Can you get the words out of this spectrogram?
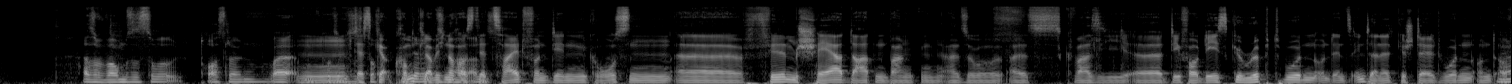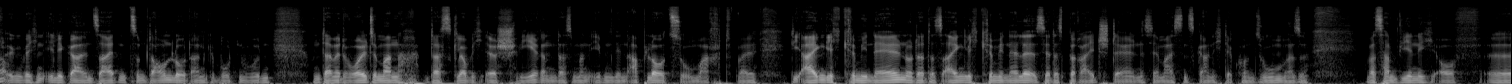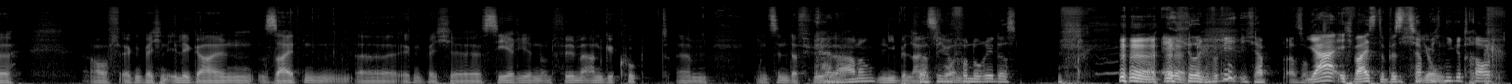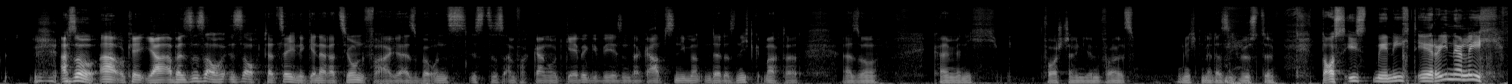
Also warum sie es so drosseln, weil mm, das kommt, glaube ich, noch aus der Zeit von den großen äh, Film-Share-Datenbanken, also als quasi äh, DVDs gerippt wurden und ins Internet gestellt wurden und ja. auf irgendwelchen illegalen Seiten zum Download angeboten wurden. Und damit wollte man das, glaube ich, erschweren, dass man eben den Upload so macht, weil die eigentlich Kriminellen oder das eigentlich Kriminelle ist ja das Bereitstellen, ist ja meistens gar nicht der Konsum. Also was haben wir nicht auf äh, auf irgendwelchen illegalen Seiten äh, irgendwelche Serien und Filme angeguckt ähm, und sind dafür Keine Ahnung. nie belangt ich weiß nicht, wovon du redest. Ehrlich gesagt, wirklich, ich habe also Ja, ich weiß, du bist ich zu jung. Ich habe mich nie getraut. Ach so, ah, okay, ja, aber es ist auch, ist auch tatsächlich eine Generationenfrage. Also bei uns ist das einfach gang und gäbe gewesen. Da gab es niemanden, der das nicht gemacht hat. Also kann ich mir nicht vorstellen, jedenfalls. nicht mehr, dass ich wüsste. Das ist mir nicht erinnerlich.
